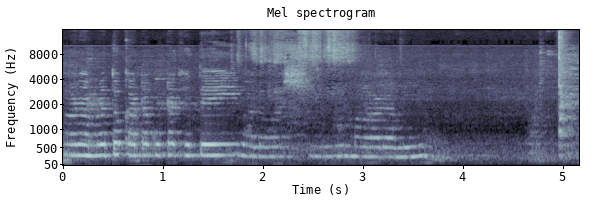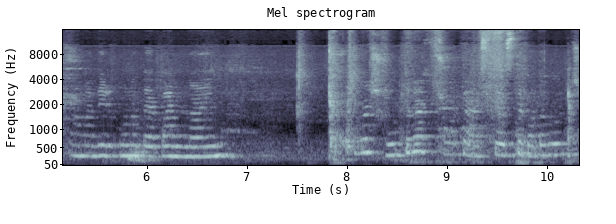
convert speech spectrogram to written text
আর আমরা তো কাটা কুটা খেতেই ভালোবাসি মা আর আমি। আমাদের কোনো ব্যাপার নাই। তোমরা শুনতে পাচ্ছ? আস্তে আস্তে কথা বলছি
